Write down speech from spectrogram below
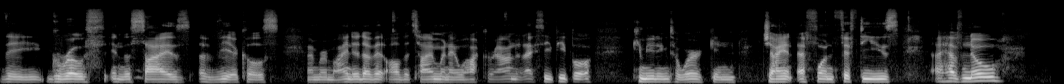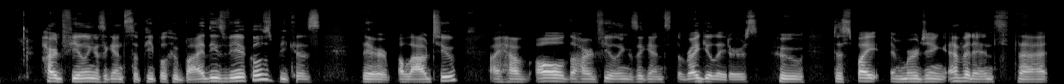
the growth in the size of vehicles. I'm reminded of it all the time when I walk around and I see people commuting to work in giant F 150s. I have no hard feelings against the people who buy these vehicles because they're allowed to. I have all the hard feelings against the regulators who, despite emerging evidence that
